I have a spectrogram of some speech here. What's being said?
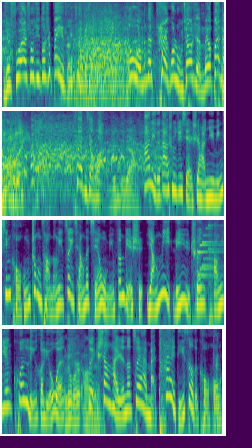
你这说来说去都是辈子，和我们的泰国乳胶枕没有半点关系。太不像话，是不是？阿里的大数据显示，哈，女明星口红种草能力最强的前五名分别是杨幂、李宇春、唐嫣、昆凌和刘雯。刘雯啊，对，上海人呢最爱买泰迪色的口红，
